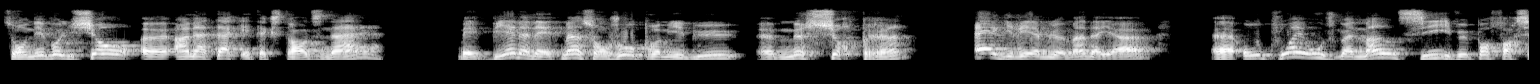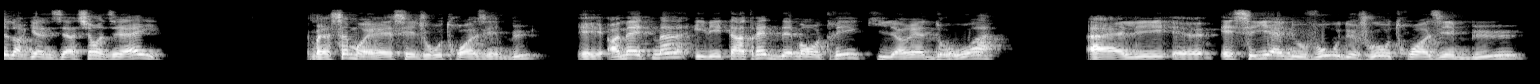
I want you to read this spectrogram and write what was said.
son évolution en attaque est extraordinaire. Mais bien honnêtement, son jeu au premier but euh, me surprend agréablement d'ailleurs, euh, au point où je me demande s'il ne veut pas forcer l'organisation à dire Hey, j'aimerais ça, moi, essayer de jouer au troisième but. Et honnêtement, il est en train de démontrer qu'il aurait droit à aller euh, essayer à nouveau de jouer au troisième but.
